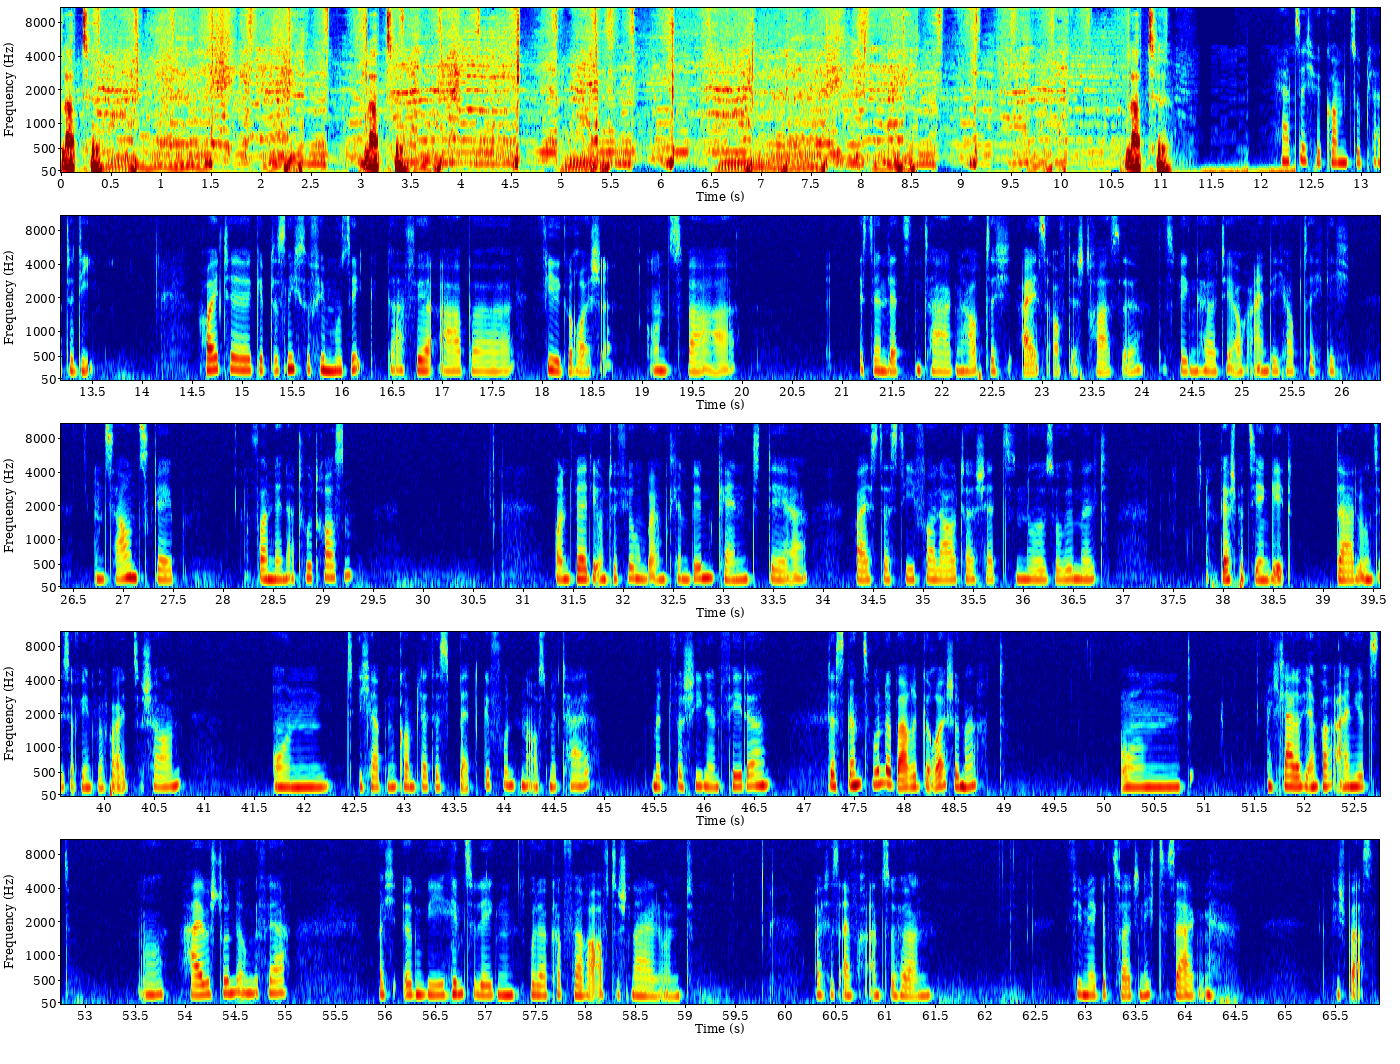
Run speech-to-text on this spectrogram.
Latte. Latte. Latte. Herzlich willkommen zu Platte Die. Heute gibt es nicht so viel Musik, dafür aber viele Geräusche. Und zwar ist in den letzten Tagen hauptsächlich Eis auf der Straße. Deswegen hört ihr auch eigentlich hauptsächlich ein Soundscape von der Natur draußen. Und wer die Unterführung beim Klimbim kennt, der weiß, dass die vor lauter Schätzen nur so wimmelt. Wer spazieren geht, da lohnt es sich auf jeden Fall vorbeizuschauen. Und ich habe ein komplettes Bett gefunden aus Metall mit verschiedenen Federn, das ganz wunderbare Geräusche macht. Und ich lade euch einfach ein, jetzt eine halbe Stunde ungefähr, euch irgendwie hinzulegen oder Kopfhörer aufzuschnallen und euch das einfach anzuhören. Viel mehr gibt es heute nicht zu sagen. Viel Spaß.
